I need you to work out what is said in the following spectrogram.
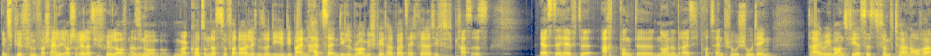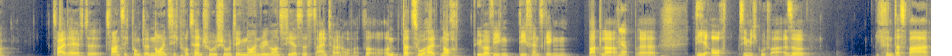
in Spiel 5 wahrscheinlich auch schon relativ früh laufen. Also nur mal kurz, um das zu verdeutlichen, so die, die beiden Halbzeiten, die LeBron gespielt hat, weil es echt relativ krass ist. Erste Hälfte, 8 Punkte, 39% True Shooting, 3 Rebounds, 4 Assists, 5 Turnover. Zweite Hälfte 20 Punkte, 90% True Shooting, 9 Rebounds, 4 Assists, 1 Turnover. So, und dazu halt noch überwiegend Defense gegen Butler, ja. äh, die auch ziemlich gut war. Also ich finde, das war,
